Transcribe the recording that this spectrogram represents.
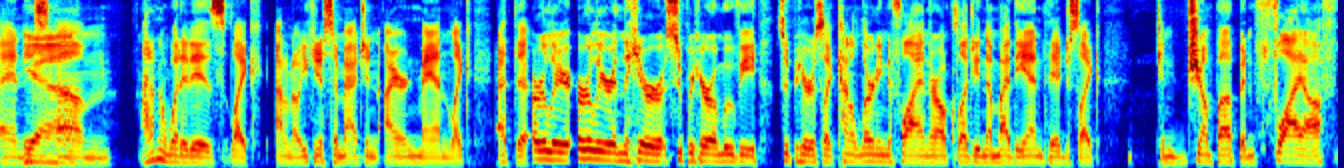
and Yeah. um I don't know what it is. Like I don't know. You can just imagine Iron Man like at the earlier earlier in the hero superhero movie, superheroes like kind of learning to fly and they're all kludgy, and then by the end they just like can jump up and fly off,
